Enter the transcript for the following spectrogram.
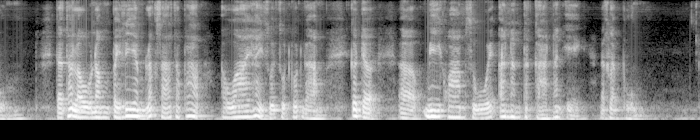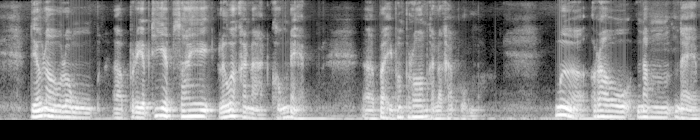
ผม แต่ถ้าเรานำไปเลี่ยมรักษาสภาพเอาไว้ให้สวยสดงดงาม ก็จะมีความสวยอนันตการนั่นเองนะครับผม เดี๋ยวเราลงเอ่อเปรียบเทียบไซส์หรือว่าขนาดของแหนบไปพร้อมๆกันแล้วครับผม เมื่อเรานำแหนบ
